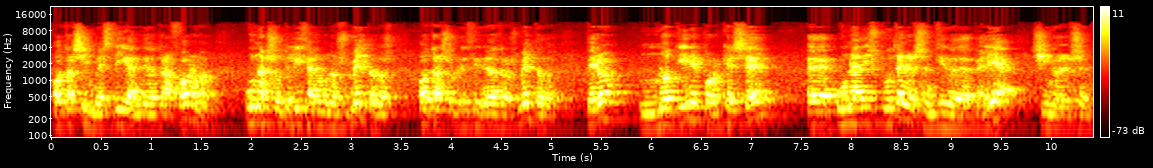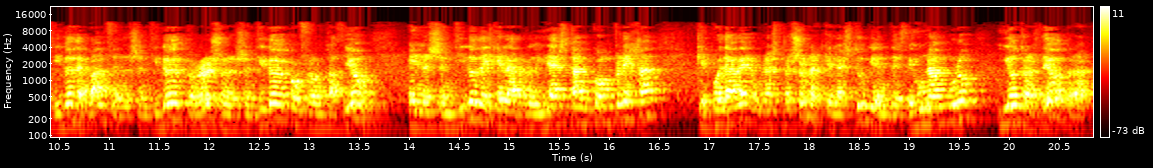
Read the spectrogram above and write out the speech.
otras investigan de otra forma, unas utilizan unos métodos, otras utilizan otros métodos, pero no tiene por qué ser eh, una disputa en el sentido de pelea, sino en el sentido de avance, en el sentido de progreso, en el sentido de confrontación, en el sentido de que la realidad es tan compleja que puede haber unas personas que la estudien desde un ángulo y otras de otra,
